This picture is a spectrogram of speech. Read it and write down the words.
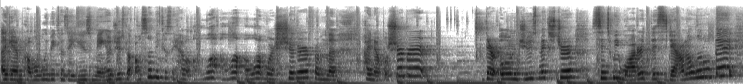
Again, probably because they use mango juice, but also because they have a lot, a lot, a lot more sugar from the pineapple sherbet their own juice mixture. Since we watered this down a little bit,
